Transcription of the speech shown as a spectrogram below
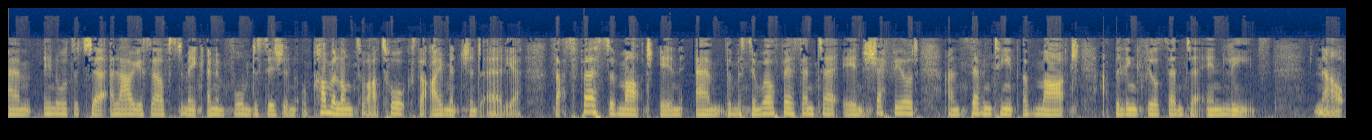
Um, in order to allow yourselves to make an informed decision or come along to our talks that I mentioned earlier. So that's 1st of March in um, the Muslim Welfare Centre in Sheffield and 17th of March at the Lingfield Centre in Leeds. Now,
